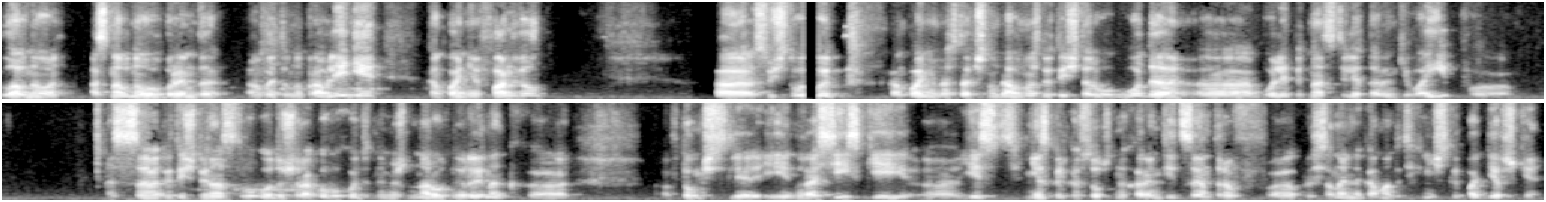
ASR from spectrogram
главного, основного бренда а, в этом направлении, компания Funwheel. Существует компанию достаточно давно, с 2002 года, э, более 15 лет на рынке ВАИП. Э, с 2012 года широко выходит на международный рынок, э, в том числе и на российский. Есть несколько собственных R&D-центров, профессиональная команда технической поддержки.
